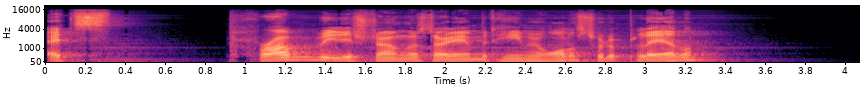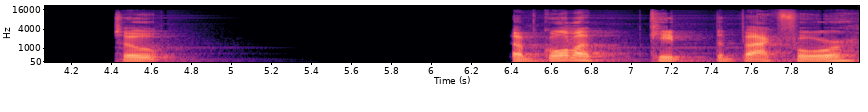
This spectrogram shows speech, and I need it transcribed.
It's probably the strongest area in the team, and I want to sort of play them. So I'm going to keep the back four,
